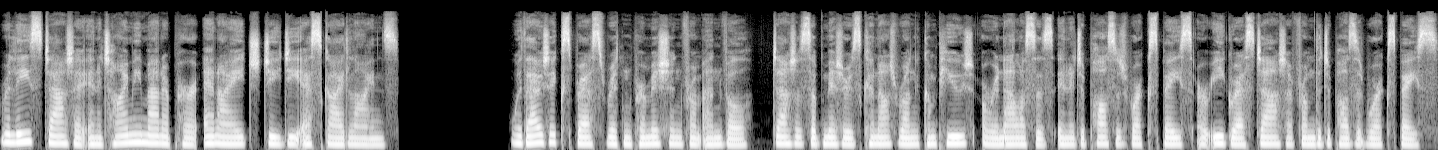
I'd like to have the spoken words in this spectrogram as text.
Release data in a timely manner per NIH GDS guidelines. Without express written permission from Anvil, data submitters cannot run compute or analysis in a deposit workspace or egress data from the deposit workspace.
